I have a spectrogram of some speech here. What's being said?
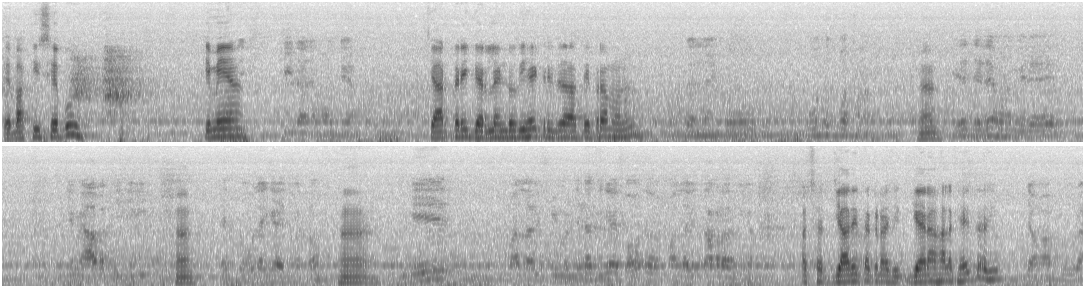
ਤੇ ਬਾਕੀ ਸੇਬੂ ਕਿਵੇਂ ਆ? ਚਾਰ ਤਰੀ ਗਰਲੈਂਡੋ ਦੀ ਹੈਟਰੀ ਦਾ ਦੱਸਦੇ ਭਰਾਵਾਂ ਨੂੰ। ਗੱਲਾਂ ਕੋ ਉਹ ਤਾਂ ਪੁੱਛਣਾ ਹਾਂ। ਇਹ ਜਿਹੜੇ ਹੁਣ ਮੇਰੇ ਜਿਵੇਂ ਆ ਬੱਤੀ ਸੀਗੀ ਹਾਂ। ਇਹ ਤੋਂ ਲੈ ਕੇ ਆਏ ਸੀ ਮੈਂ ਤੋਂ। ਹਾਂ। ਇਹ ਮੰਨ ਲਾ ਵੀ ਸੀਮਨ ਜਿਹੜਾ ਸੀਗਾ ਬਹੁਤ ਮੰਨ ਲਾ ਵੀ ਤਕੜਾ ਸੀਗਾ। ਅੱਛਾ ਜ਼ਿਆਦਾ ਤਕੜਾ ਸੀ 11 ਹਲ ਖੇਡਦਾ ਸੀ? ਜਮਾ ਪੂਰਾ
